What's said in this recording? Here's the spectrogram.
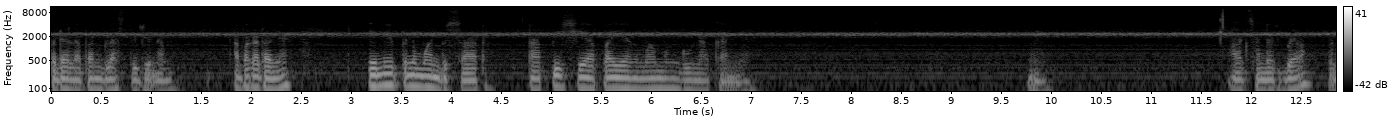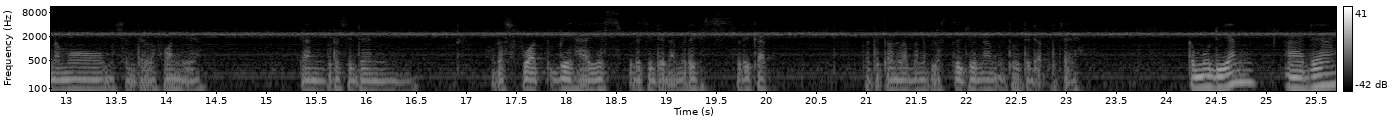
pada 1876 apa katanya? Ini penemuan besar tapi siapa yang mau menggunakannya? Hmm. Alexander Bell penemu mesin telepon ya dan Presiden Roosevelt B. Hayes Presiden Amerika Serikat pada tahun 1876 itu tidak percaya kemudian ada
